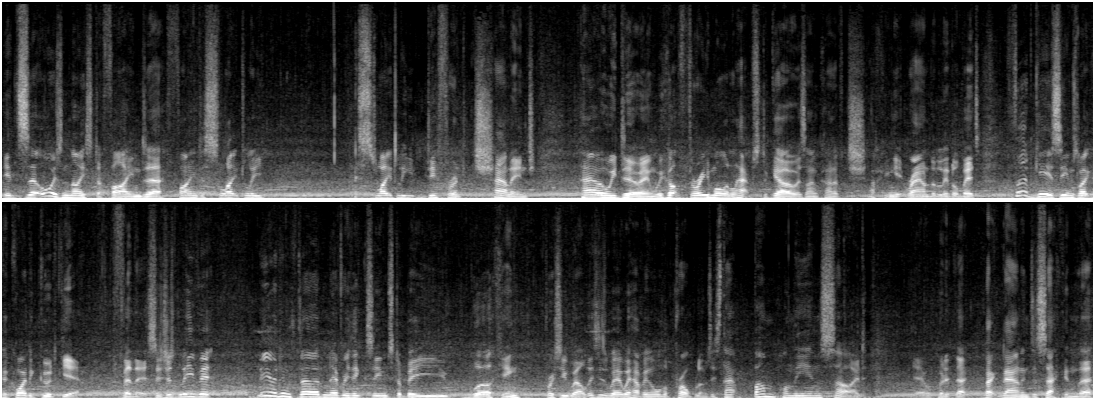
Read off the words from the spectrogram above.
It's uh, always nice to find uh, find a slightly a slightly different challenge. How are we doing? We've got three more laps to go as I'm kind of chucking it round a little bit. Third gear seems like a quite a good gear for this. So just leave it Leave it in third and everything seems to be working pretty well. This is where we're having all the problems. It's that bump on the inside. Yeah, we'll put it back down into second there.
